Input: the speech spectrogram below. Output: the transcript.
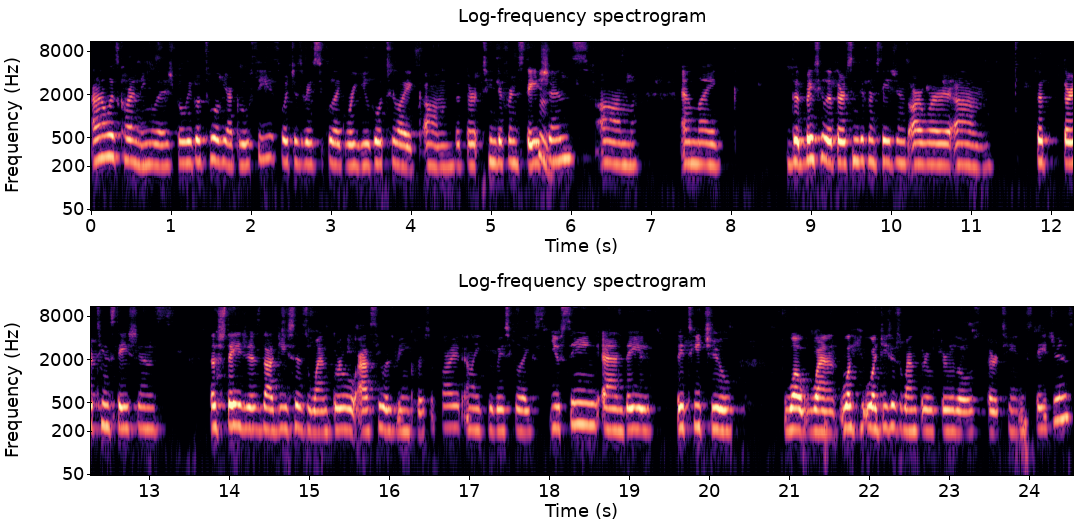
I don't know what it's called in English, but we go to a Via Crucis, which is basically like where you go to like um the thirteen different stations. Um, and like the basically the thirteen different stations are where um the 13 stations the stages that jesus went through as he was being crucified. And like you basically like you sing and they they teach you what went what he, what jesus went through through those 13 stages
